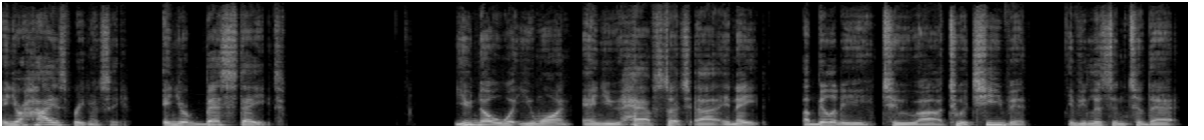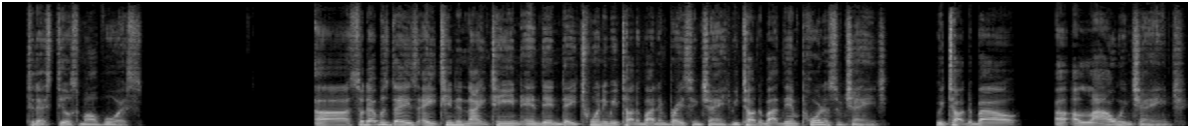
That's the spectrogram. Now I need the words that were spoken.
in your highest frequency, in your best state. You know what you want, and you have such uh, innate ability to uh, to achieve it if you listen to that to that still small voice. Uh, so that was days 18 and 19. And then day 20, we talked about embracing change. We talked about the importance of change. We talked about uh, allowing change.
